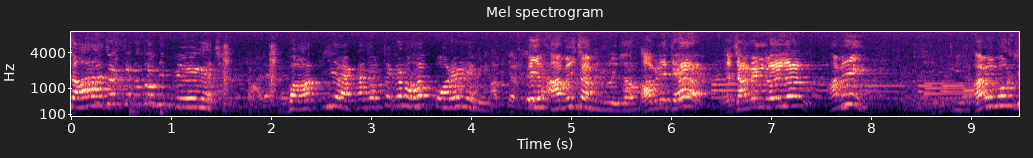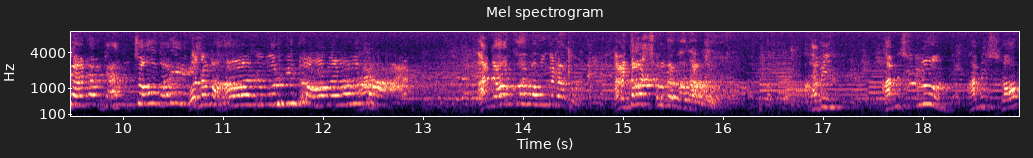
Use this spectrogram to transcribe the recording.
চার হাজার টাকা তো আমি পেয়ে গেছি। বাকি এক হাজার টাকা না হয় পরে এই আমি জামিন রইলাম। আপনি জামিন রইলেন? আমি। আমি মুরগি হাটার জ্ঞান চৌধুরী। ওসব হাঁস মুরগি তো হবে না আমি অক্ষয় বাবুকে ডাকো আমি তার সঙ্গে কথা বলব। আমি আমি শুনুন আমি সব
